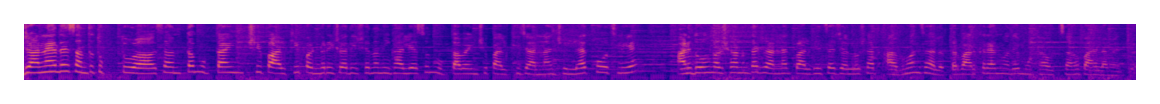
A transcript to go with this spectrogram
जालना येथे संत संत मुक्ताईंची पालखी पंढरीच्या दिशेनं निघाली असून मुक्ताबाईंची पालखी जालना जिल्ह्यात पोहोचली आहे. आणि दोन वर्षानंतर जालन्यात पालखीचं जल्लोषात आगमन झालं तर वारकऱ्यांमध्ये मोठा उत्साह पाहायला मिळतोय.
